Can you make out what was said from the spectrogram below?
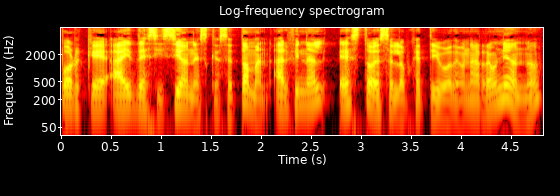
porque hay decisiones que se toman. Al final, esto es el objetivo de una reunión, ¿no?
